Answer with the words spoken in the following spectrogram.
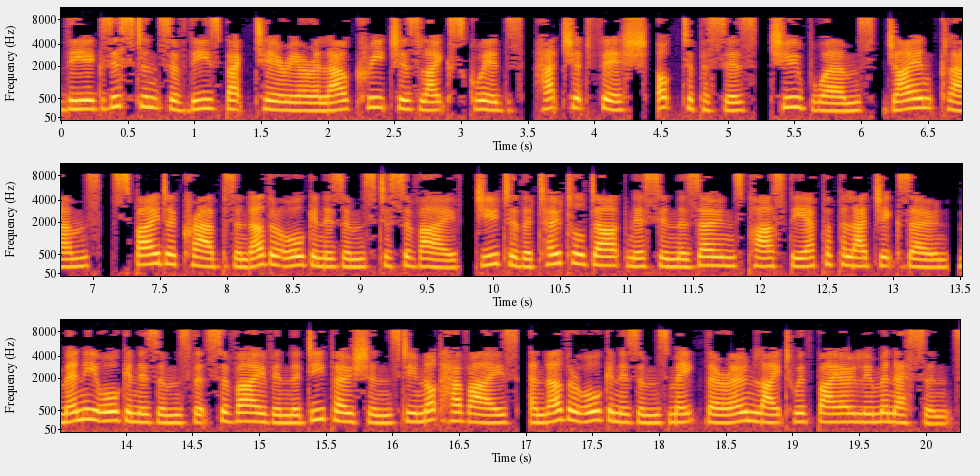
The existence of these bacteria allow creatures like squids, hatchet fish, octopuses, tube worms, giant clams, spider crabs and other organisms to survive. Due to the total darkness in the zones past the epipelagic zone, many organisms that survive in the deep oceans do not have eyes, and other organisms make their own light with bioluminescence.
